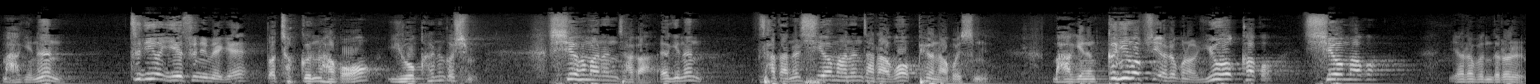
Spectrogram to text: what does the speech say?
마귀는 드디어 예수님에게 또 접근하고 유혹하는 것입니다. 시험하는 자가 여기는 사단을 시험하는 자라고 표현하고 있습니다. 마귀는 끊임없이 여러분을 유혹하고 시험하고 여러분들을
